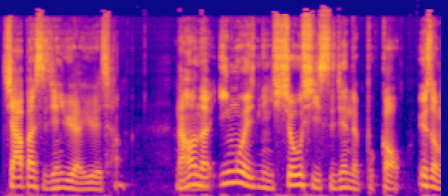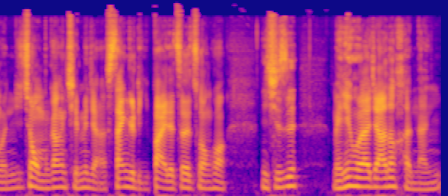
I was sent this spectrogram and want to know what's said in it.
加班时间越来越长。然后呢，因为你休息时间的不够，为什么？你像我们刚刚前面讲的三个礼拜的这个状况，你其实每天回到家都很难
